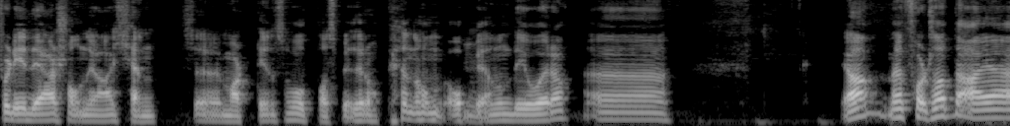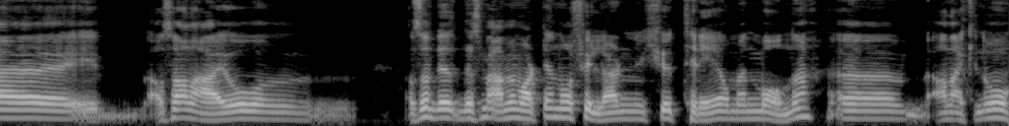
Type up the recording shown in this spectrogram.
fordi det er sånn jeg har kjent eh, Martin som fotballspiller opp gjennom, opp gjennom de åra. Ja, men fortsatt er jeg Altså, han er jo Altså, det, det som er med Martin, nå fyller han 23 om en måned. han er ikke noe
